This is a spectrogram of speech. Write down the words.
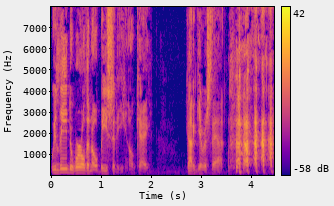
We lead the world in obesity, okay? Got to give us that.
